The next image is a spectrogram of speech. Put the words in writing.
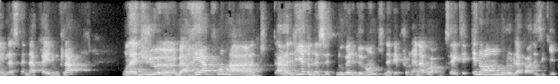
et de la semaine d'après. Donc là, on a dû bah, réapprendre à, à, lire cette nouvelle demande qui n'avait plus rien à voir. Donc ça a été énormément de boulot de la part des équipes.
